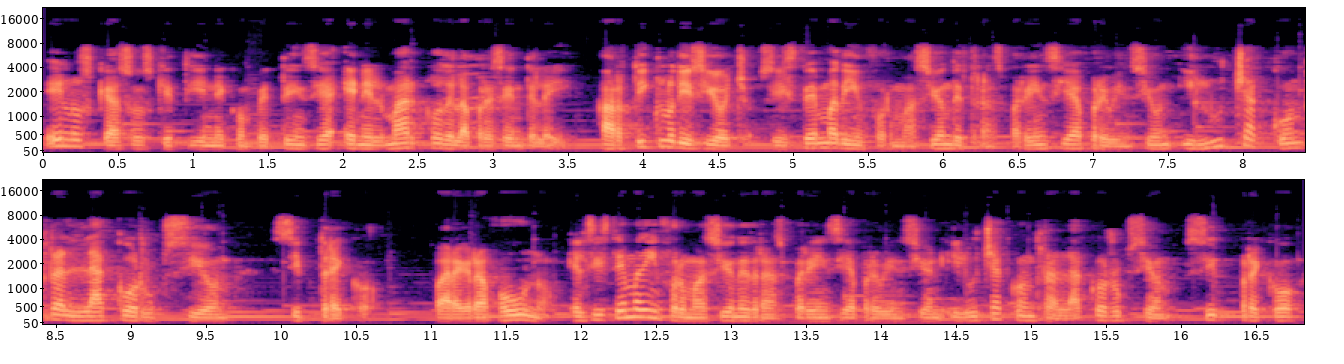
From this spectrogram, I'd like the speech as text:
en los casos que tiene competencia en el marco de la presente ley. Artículo 18. Sistema de Información de Transparencia, Prevención y Lucha contra la Corrupción, CIPTRECO. Parágrafo 1. El Sistema de Información de Transparencia, Prevención y Lucha contra la Corrupción, CIPTRECO,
